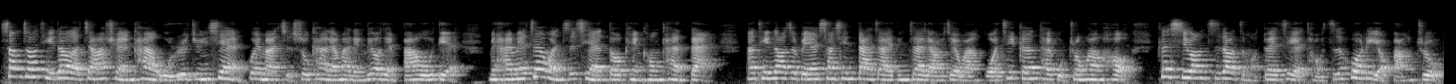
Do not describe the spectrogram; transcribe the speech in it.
上周提到了加权看五日均线，柜买指数看两百零六点八五点，没还没站稳之前都偏空。看待。那听到这边，相信大家一定在了解完国际跟台股状况后，更希望知道怎么对自己的投资获利有帮助。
